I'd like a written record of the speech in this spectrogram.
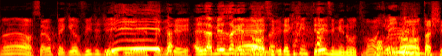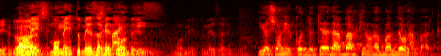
Não, isso aí eu peguei o vídeo de. de esse vídeo aí. É da mesa É, redonda. esse vídeo aqui tem 13 minutos. Vamos aqui. Momento- Pronto, tá cheio. Agora. Momento, momento mesa Smile redonda team. esse. Momento mesa redonda. Io sono il conduttore della barca e non abbandono la barca.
